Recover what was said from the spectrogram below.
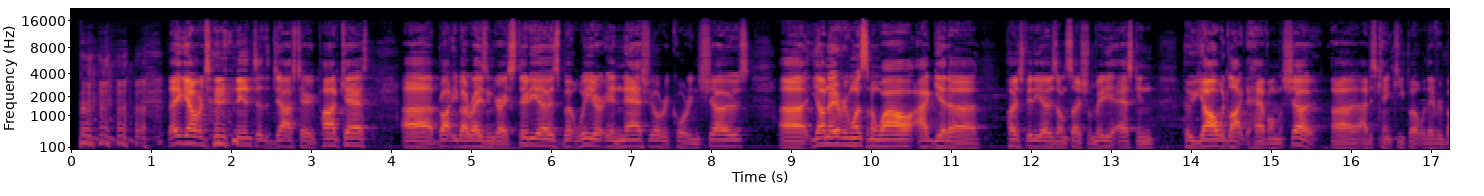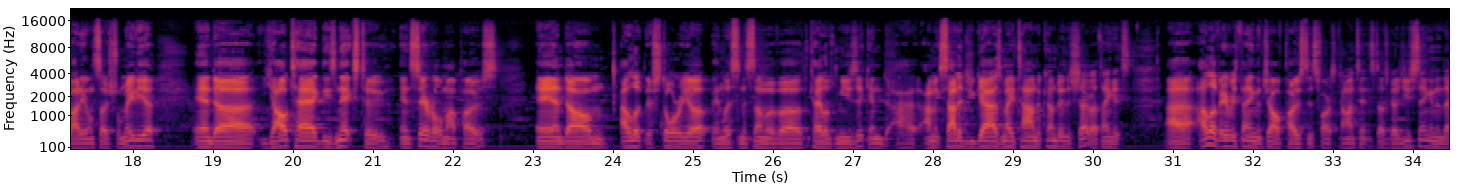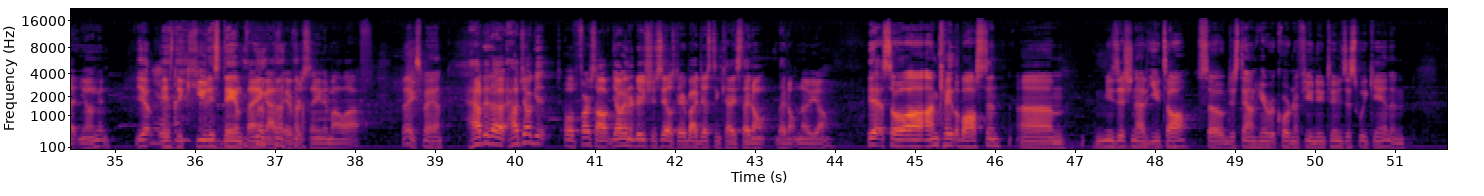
Thank y'all for tuning in to the Josh Terry podcast, uh, brought to you by Raising Grace Studios. But we are in Nashville recording shows. Uh, y'all know every once in a while I get uh, post videos on social media asking who y'all would like to have on the show. Uh, I just can't keep up with everybody on social media. And uh, y'all tag these next two in several of my posts. And um, I looked their story up and listened to some of uh, Caleb's music, and I, I'm excited you guys made time to come do the show. I think it's, uh, I love everything that y'all posted as far as content and stuff goes. You singing in that youngin' Yep. is the cutest damn thing I've ever seen in my life. Thanks, man. How did uh, how'd y'all get? Well, first off, y'all introduce yourselves to everybody just in case they don't they don't know y'all. Yeah, so uh, I'm Caleb Austin, um, musician out of Utah. So just down here recording a few new tunes this weekend, and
